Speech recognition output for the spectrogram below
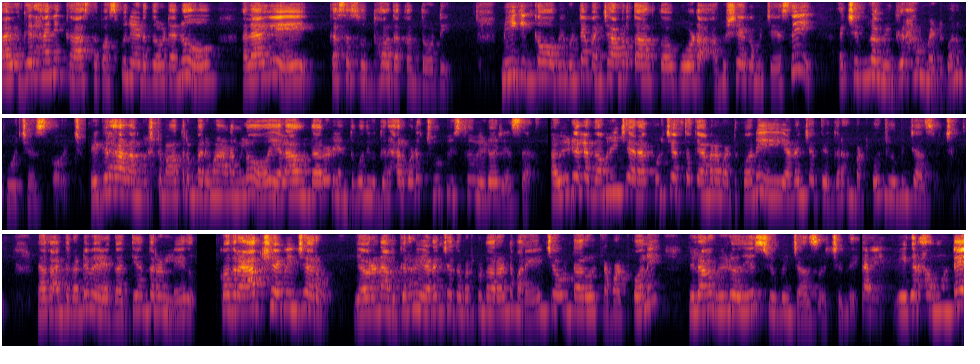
ఆ విగ్రహాన్ని కాస్త పసుపు నీడతోటను అలాగే కాస్త శుద్ధోదకంతో మీకు ఇంకా ఓపిక ఉంటే పంచామృతాలతో కూడా అభిషేకం చేసి ఆ చిన్న విగ్రహం పెట్టుకొని పూజ చేసుకోవచ్చు. విగ్రహాల అంగుష్ట మాత్రం పరిమాణంలో ఎలా ఉండాలో నేను ఎంతమంది విగ్రహాలు కూడా చూపిస్తూ వీడియో చేశారు. ఆ వీడియోలో గమనించారా? కుడి చేత్తో కెమెరా పట్టుకొని ఎడం చేత్తో విగ్రహం పట్టుకొని చూపించాల్సి వచ్చింది. నాకు అంతకంటే వేరే గత్యంతరం లేదు. కొందరు ఆక్షేపించారు ఎవరైనా విగ్రహం ఎడం చేత పట్టుకుంటారంటే మరి ఏం ఉంటారు ఇట్లా పట్టుకొని ఇలాగ వీడియో తీసి చూపించాల్సి వచ్చింది. సరే విగ్రహం ఉంటే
